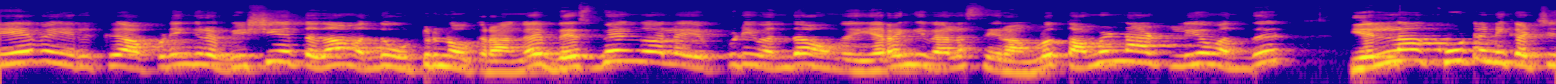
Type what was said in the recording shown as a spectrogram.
தேவை இருக்கு அப்படிங்கிற விஷயத்தை தான் வந்து உற்று நோக்குறாங்க வெஸ்ட் பெங்கால்ல எப்படி வந்து அவங்க இறங்கி வேலை செய்யறாங்களோ தமிழ்நாட்டிலயும் வந்து எல்லா கூட்டணி கட்சி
